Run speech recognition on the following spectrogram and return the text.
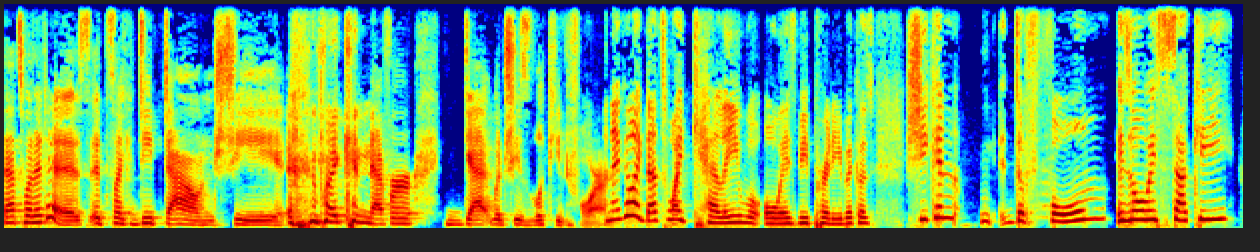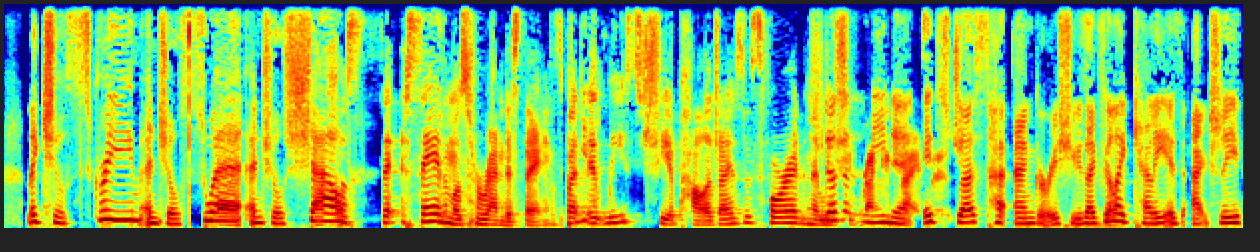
That's what it is. It's like deep down, she like can never get what she's looking for. And I feel like that's why Kelly will always be pretty because she can, the form is always sucky. Like she'll scream and she'll sweat and she'll shout. She'll say, the most horrendous things, but Yeah. at least she apologizes for it, and at she least doesn't she mean it. It's just her anger issues. I feel like Kelly is actually,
